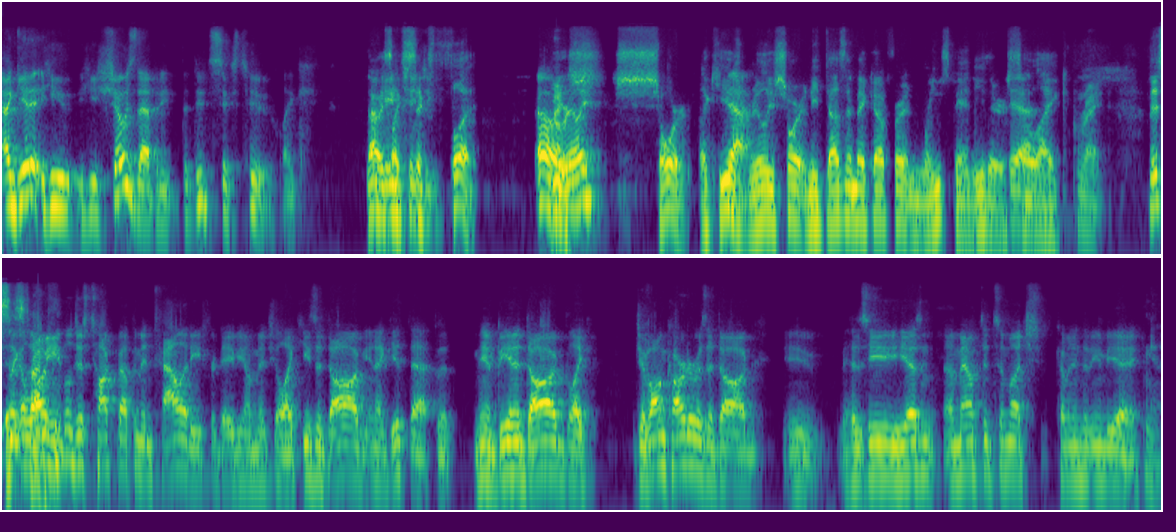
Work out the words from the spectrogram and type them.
I get it. He he shows that, but he, the dude's six two. Like, no, he's like six foot. Oh, He's really? short. Like he Yeah. is really short, and he doesn't make up for it in wingspan either. Yeah. So like, Right. This Like is a lot I of people just talk about the mentality for Davion Mitchell. Like he's a dog, and I get that, but man, being a dog, like Jevon Carter is a dog. He, has he? He hasn't amounted to much coming into the NBA. Yeah.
